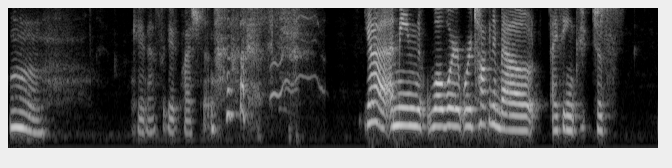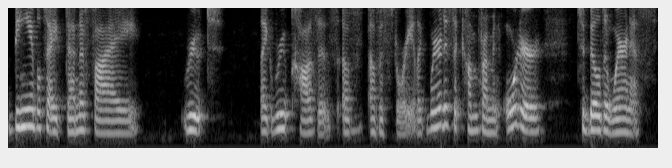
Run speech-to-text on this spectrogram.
Hmm. Okay. That's a good question. yeah. I mean, well, we're, we're talking about, I think, just being able to identify root like root causes of, of a story like where does it come from in order to build awareness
